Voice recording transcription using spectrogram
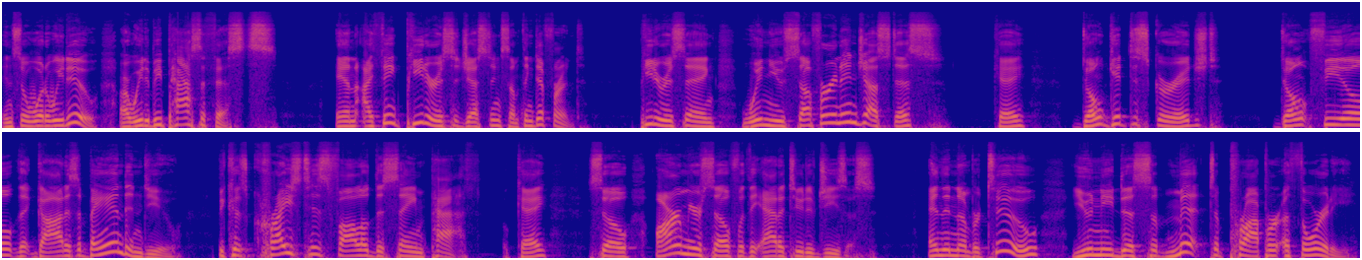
And so, what do we do? Are we to be pacifists? And I think Peter is suggesting something different. Peter is saying, when you suffer an injustice, okay, don't get discouraged. Don't feel that God has abandoned you because Christ has followed the same path, okay? So arm yourself with the attitude of Jesus. And then, number two, you need to submit to proper authority.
